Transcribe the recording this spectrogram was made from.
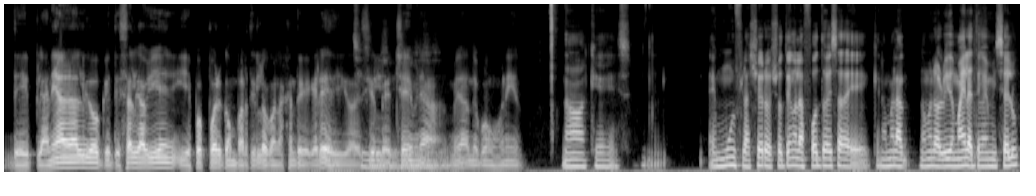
de planear algo que te salga bien y después poder compartirlo con la gente que querés. Digo, Sí, decirle, sí, che, mirá, mirá dónde podemos venir. No, es que es, es muy flashero. Yo tengo la foto esa de que no me la, no me la olvido más y la tengo en mi celu,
